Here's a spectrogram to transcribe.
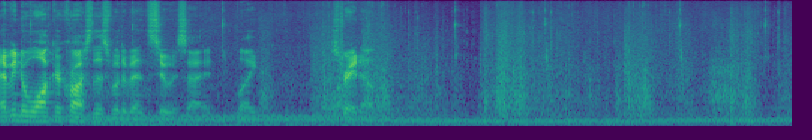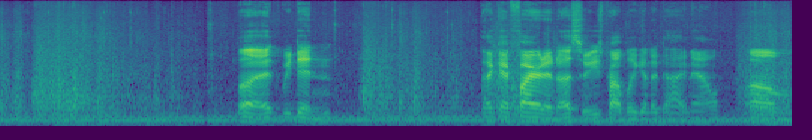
Having to walk across this would have been suicide. Like, straight up. But we didn't. That guy fired at us, so he's probably gonna die now. Um,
